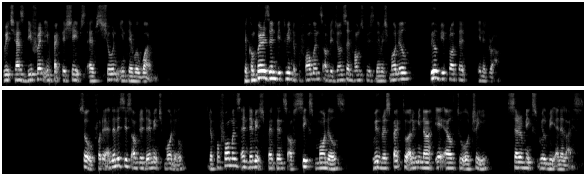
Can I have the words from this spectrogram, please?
which has different impactor shapes as shown in table 1. The comparison between the performance of the Johnson-Holmquist damage model will be plotted in a graph. So for the analysis of the damage model, the performance and damage patterns of six models with respect to alumina Al2O3 ceramics will be analyzed.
